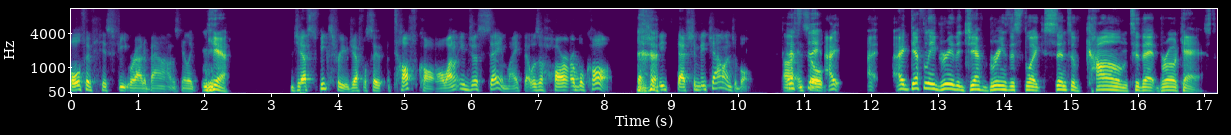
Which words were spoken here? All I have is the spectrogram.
both of his feet were out of bounds. And you're like, yeah, Jeff speaks for you. Jeff will say, "Tough call." Why don't you just say, Mike, that was a horrible call? That should be that should be challengeable. Uh, and so I, I I definitely agree that Jeff brings this like sense of calm to that broadcast.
